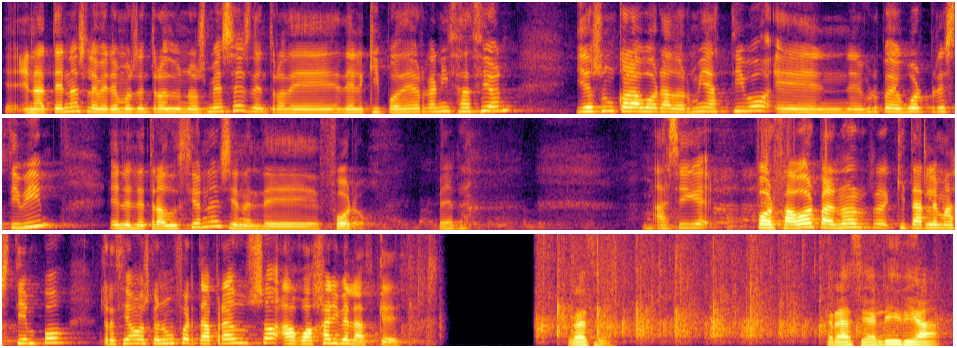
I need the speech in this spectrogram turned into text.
En Atenas le veremos dentro de unos meses, dentro del equipo de organización, y es un colaborador muy activo en el grupo de WordPress TV, en el de traducciones y en el de foro. Así que, por favor, para no quitarle más tiempo, recibamos con un fuerte aplauso a Guajari Velázquez. Gracias. Gracias, Lidia.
